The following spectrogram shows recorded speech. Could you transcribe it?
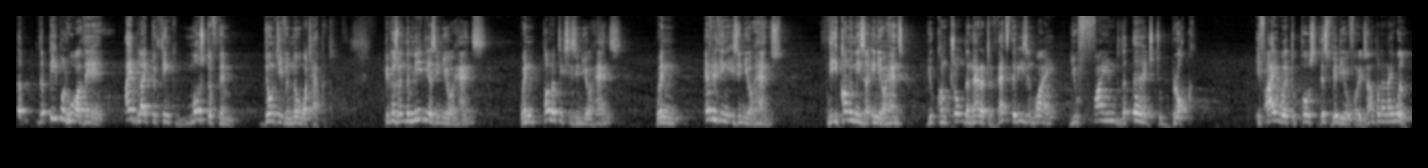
The, the people who are there, I'd like to think most of them don't even know what happened. Because when the media is in your hands, when politics is in your hands, when everything is in your hands, the economies are in your hands, you control the narrative. That's the reason why you find the urge to block. If I were to post this video, for example, and I will,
